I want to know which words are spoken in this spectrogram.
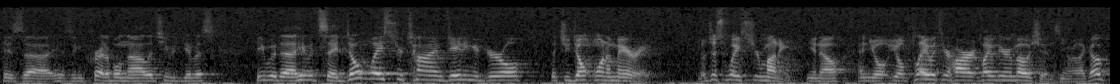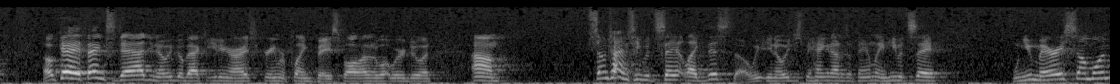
his, uh, his incredible knowledge he would give us. He would, uh, he would say, don't waste your time dating a girl that you don't want to marry. You'll just waste your money, you know, and you'll, you'll play with your heart, play with your emotions. You know, we're like, oh, okay, thanks, Dad. You know, we go back to eating our ice cream or playing baseball. I don't know what we were doing. Um, Sometimes he would say it like this, though. We, you know, we'd just be hanging out as a family, and he would say, When you marry someone,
